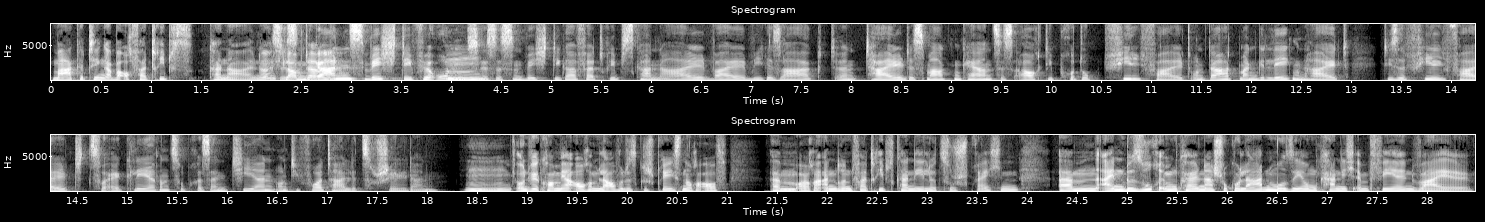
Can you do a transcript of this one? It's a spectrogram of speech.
Marketing, aber auch Vertriebskanal. Ne? Es ich ist glaub, ganz wichtig für uns. Mhm. Es ist ein wichtiger Vertriebskanal, weil, wie gesagt, ein Teil des Markenkerns ist auch die Produktvielfalt. Und da hat man Gelegenheit, diese Vielfalt zu erklären, zu präsentieren und die Vorteile zu schildern. Mhm. Und wir kommen ja auch im Laufe des Gesprächs noch auf ähm, eure anderen Vertriebskanäle zu sprechen. Ähm, einen Besuch im Kölner Schokoladenmuseum kann ich empfehlen, weil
